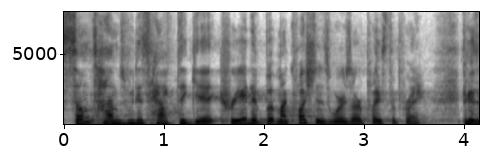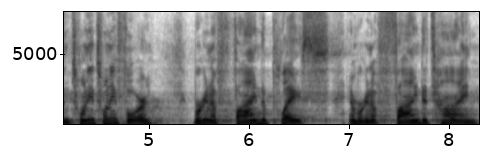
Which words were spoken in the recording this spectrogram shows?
Sometimes we just have to get creative. But my question is, where's our place to pray? Because in 2024, we're gonna find a place and we're gonna find a time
